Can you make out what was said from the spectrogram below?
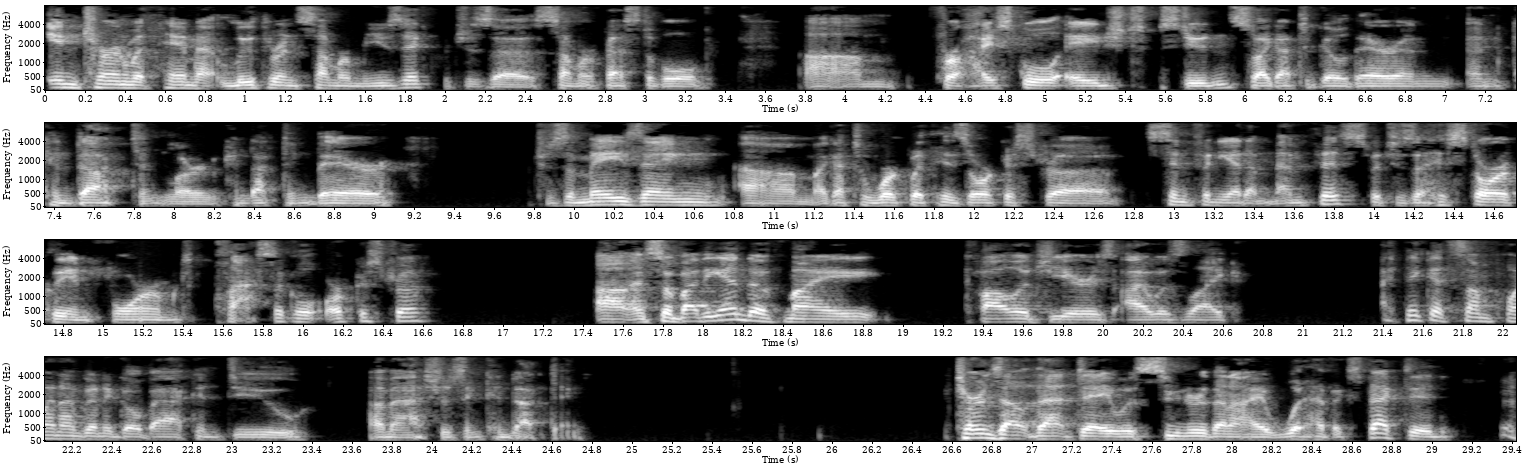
intern with him at lutheran summer music which is a summer festival um, for high school aged students so i got to go there and, and conduct and learn conducting there which was amazing. Um, I got to work with his orchestra, Sinfonietta Memphis, which is a historically informed classical orchestra. Uh, and so by the end of my college years, I was like, I think at some point I'm going to go back and do a master's in conducting. Turns out that day was sooner than I would have expected.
